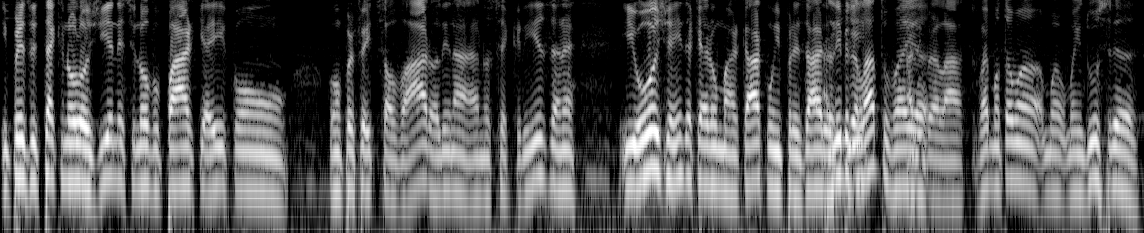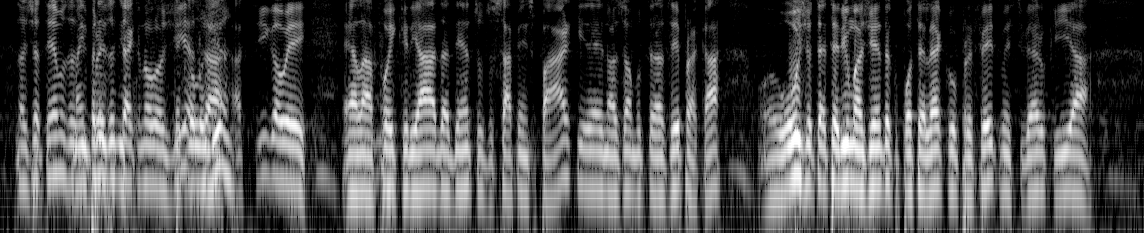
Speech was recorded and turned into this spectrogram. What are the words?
empresas de tecnologia nesse novo parque aí com, com o prefeito Salvaro, ali na, no Secrisa, né? E hoje ainda quero marcar com o empresário. A Librelato vai, Librelato. vai montar uma, uma, uma, indústria. Nós já temos as empresas de tecnologia. tecnologia? Essa, a Seagaway, ela foi criada dentro do Sapiens Park e aí nós vamos trazer para cá. Hoje eu até teria uma agenda com o Potelec, com o prefeito, mas tiveram que ir a,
